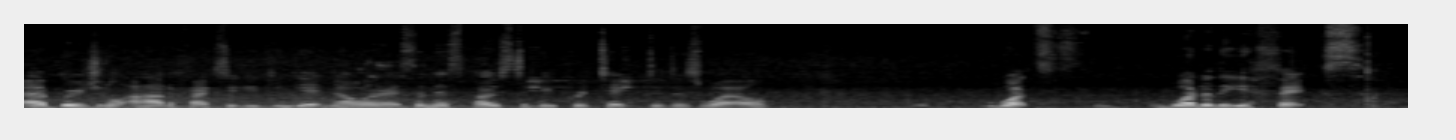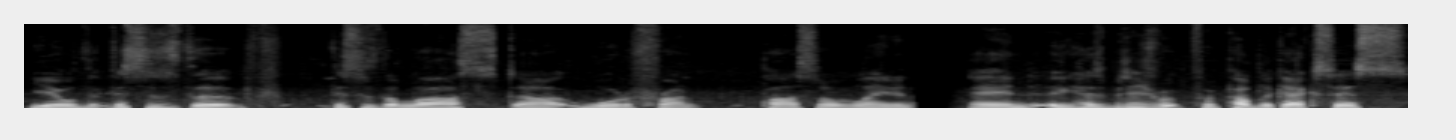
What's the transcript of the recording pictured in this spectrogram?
Aboriginal artefacts that you can get nowhere else, and they're supposed to be protected as well. What's what are the effects? Yeah, well, this is the this is the last uh, waterfront parcel of land, and it has potential for public access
